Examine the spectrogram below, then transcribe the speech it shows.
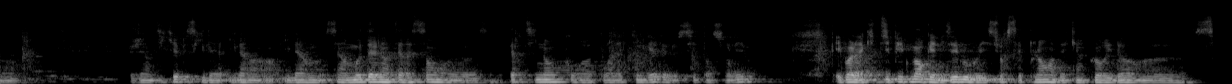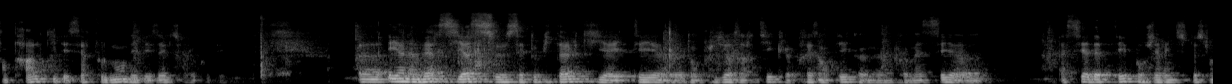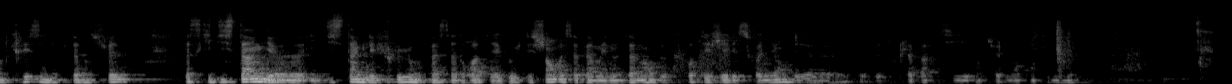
que j'ai indiqué parce qu'il il a, il a c'est un modèle intéressant, euh, pertinent pour, pour Nightingale, et le cite dans son livre. Et voilà, qui est typiquement organisé, vous voyez sur ces plans, avec un corridor central qui dessert tout le monde et des ailes sur le côté. Euh, et à l'inverse, il y a cet hôpital qui a été, euh, dans plusieurs articles, présenté comme, euh, assez, adapté pour gérer une situation de crise, un hôpital en Suède, parce qu'il distingue, les flux, on passe à droite et à gauche des chambres, et ça permet notamment de protéger les soignants de, de, toute la partie éventuellement contaminée.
